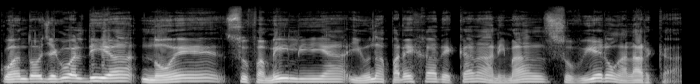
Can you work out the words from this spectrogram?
Cuando llegó el día, Noé, su familia y una pareja de cada animal subieron al arca.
